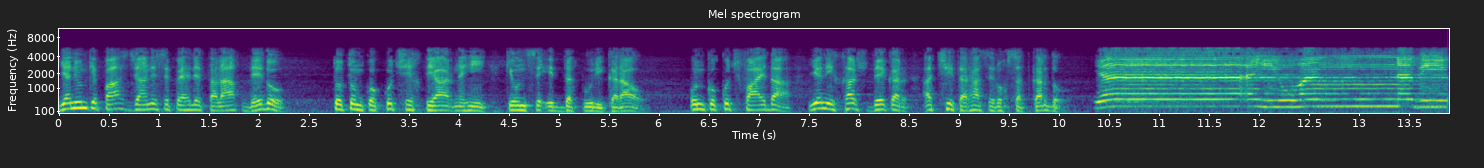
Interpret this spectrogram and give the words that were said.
یعنی ان کے پاس جانے سے پہلے طلاق دے دو تو تم کو کچھ اختیار نہیں کہ ان سے عدت پوری کراؤ۔ ان کو کچھ فائدہ یعنی خرچ دے کر اچھی طرح سے رخصت کر دو۔ يا أيها النبي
